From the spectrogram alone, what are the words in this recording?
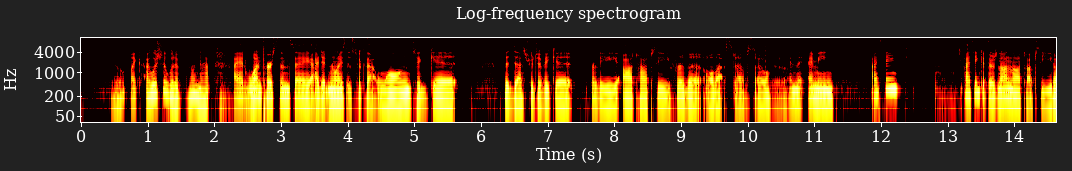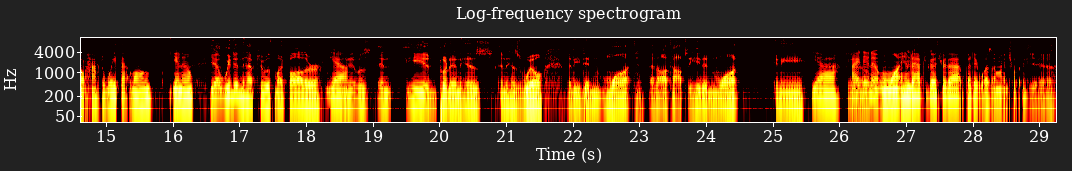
yeah. like I wish I would have known that. I had one person say I didn't realize it took that long to get the death certificate for the autopsy for the all that stuff. So, Yeah. and the, I mean, I think, I think if there's not an autopsy, you don't have to wait that long. You know, Yeah, we didn't have to with my father. Yeah. I mean, it was, and he had put in his in his will that he didn't want an autopsy. He didn't want any. yeah. You I didn't want him to have to go through that, but it wasn't my choice. Yeah,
